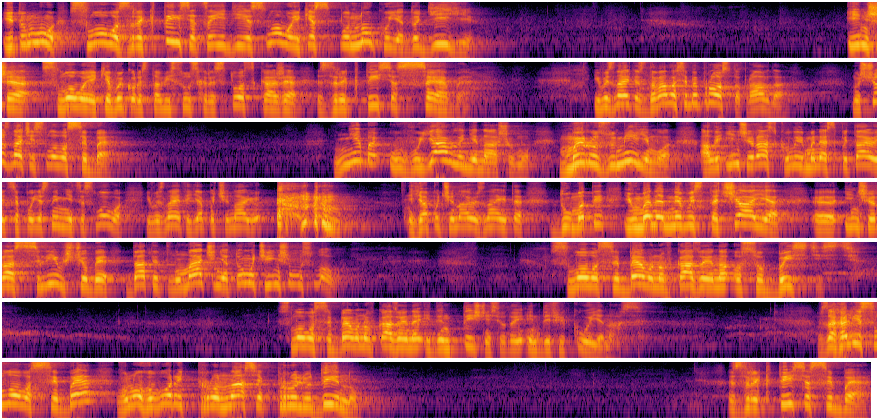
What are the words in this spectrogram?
І тому слово зректися це є дієслово, яке спонукує до дії. Інше слово, яке використав Ісус Христос, каже зректися себе. І ви знаєте, здавалося би просто, правда? Ну що значить слово себе? Ніби в уявленні нашому ми розуміємо, але інший раз, коли мене спитаються, поясни мені це слово, і ви знаєте, я починаю, я починаю, знаєте, думати, і в мене не вистачає е, інший раз слів, щоб дати тлумачення тому чи іншому слову. Слово себе, воно вказує на особистість. Слово себе, воно вказує на ідентичність, воно ідентифікує нас. Взагалі, слово себе, воно говорить про нас як про людину. Зректися себе.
